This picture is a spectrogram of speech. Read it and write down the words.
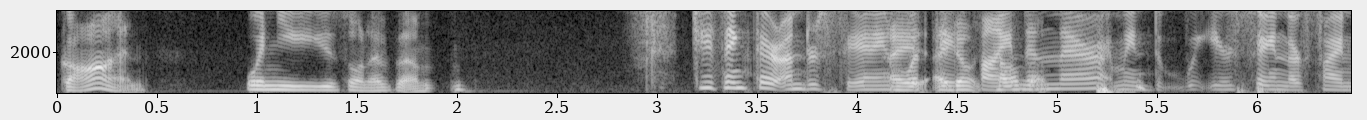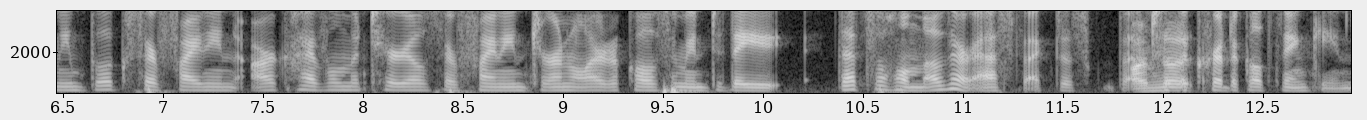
gone when you use one of them. Do you think they're understanding what I they don't find in there? I mean, you're saying they're finding books, they're finding archival materials, they're finding journal articles. I mean, do they? That's a whole nother aspect is I'm to the critical thinking,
